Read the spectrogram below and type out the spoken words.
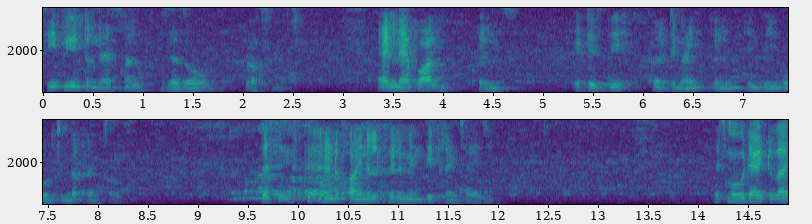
CP International Zezo Productions, and Nepal Films. It is the 29th film in the Godzilla franchise. The sixth and final film in the franchise. This movie directed by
